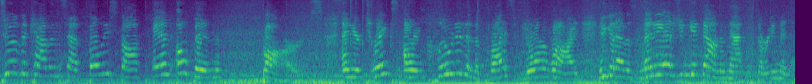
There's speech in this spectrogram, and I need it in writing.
Two of the cabins have fully stocked and open bars. And your drinks are included in the price of your ride. You can have as many as you can get down in that in 30 minutes.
